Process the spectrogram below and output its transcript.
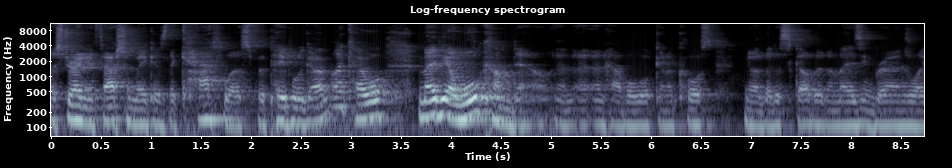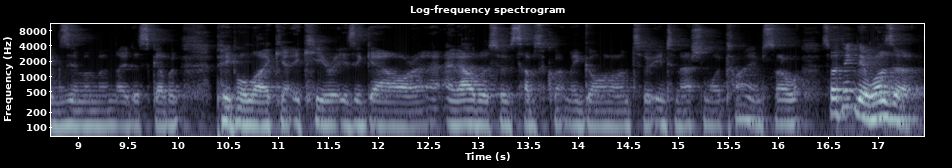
Australian Fashion Week as the catalyst for people to go, okay, well, maybe I will come down and, and have a look. And of course, you know, they discovered amazing brands like Zimmermann. They discovered people like you know, Akira Isogawa and others who have subsequently gone on to international acclaim. So, so I think there was a,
